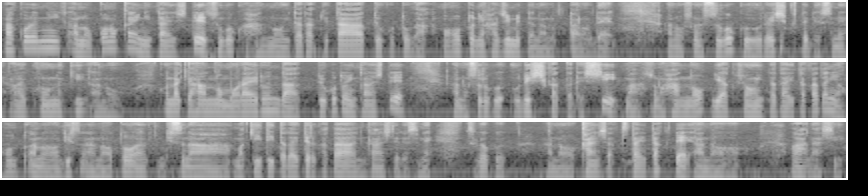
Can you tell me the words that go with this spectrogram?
まあ、これに、あの、この回に対してすごく反応いただけたということが、もう本当に初めてなったので、あの、それすごく嬉しくてですね、あこんなき、あの、こんだけ反応もらえるんだということに関して、あの、すごく嬉しかったですし、まあ、その反応、リアクションいただいた方には、本当、あの、リスあのとリスナー、まあ、聞いていただいている方に関してですね、すごく、あの、感謝伝えたくて、あの、お話し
